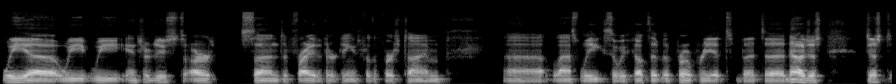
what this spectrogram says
we uh we we introduced our son to Friday the Thirteenth for the first time uh last week, so we felt it appropriate. But uh no, just just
